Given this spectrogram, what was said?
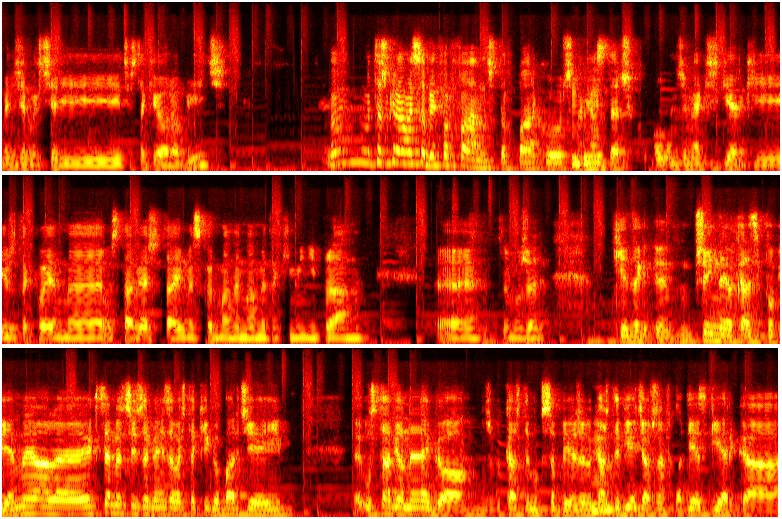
będziemy chcieli coś takiego robić. No, my też gramy sobie for fun, czy to w parku, czy na mhm. miasteczku. Będziemy jakieś gierki, że tak powiem, e, ustawiać. Tutaj my z Kormanem mamy taki mini plan, e, który może kiedy, e, przy innej okazji powiemy, ale chcemy coś zorganizować takiego bardziej ustawionego, żeby każdy mógł sobie, żeby mhm. każdy wiedział, że na przykład jest gierka,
